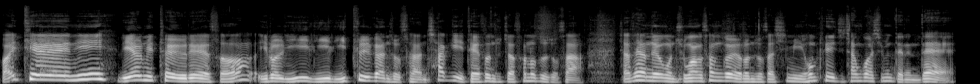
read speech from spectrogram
YTN이 리얼미터에 의뢰해서 1월 2일, 2일 이틀간 조사한 차기 대선 주자 선호도 조사. 자세한 내용은 중앙선거 여론조사 심의 홈페이지 참고하시면 되는데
